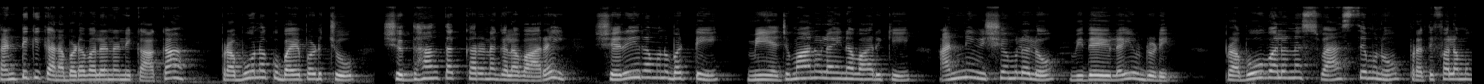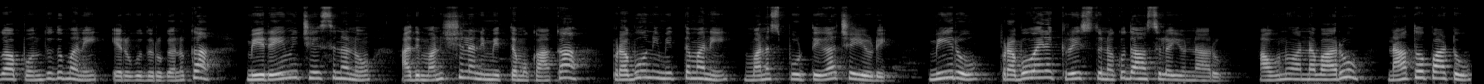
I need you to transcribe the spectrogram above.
కంటికి కనబడవలనని కాక ప్రభువునకు భయపడుచు శుద్ధాంతఃకరణ గలవారై శరీరమును బట్టి మీ యజమానులైన వారికి అన్ని విషయములలో విధేయులై ఉండుడి. ప్రభువు వలన స్వాస్థ్యమును ప్రతిఫలముగా పొందుదుమని ఎరుగుదురు గనుక మీరేమి చేసినను అది మనుష్యుల నిమిత్తము కాక ప్రభు నిమిత్తమని మనస్ఫూర్తిగా చేయుడి. మీరు ప్రభువైన క్రీస్తునకు దాసులయ్యున్నారు. అవును అన్నవారు నాతో పాటు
